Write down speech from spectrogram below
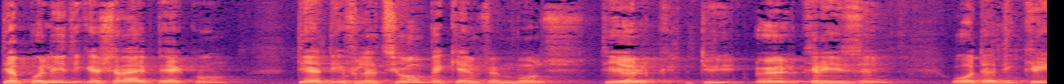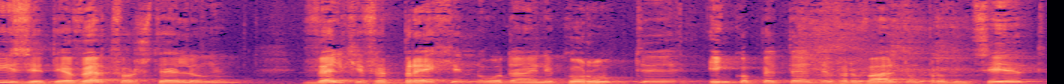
Der Politiker schreibt Eco, der die Inflation bekämpfen muss, die, Öl, die Ölkrise oder die Krise der Wertvorstellungen, welche Verbrechen oder eine korrupte, inkompetente Verwaltung produziert.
